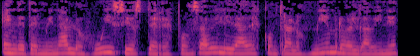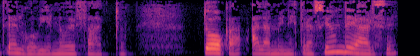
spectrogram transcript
en determinar los juicios de responsabilidades contra los miembros del gabinete del gobierno de facto. Toca a la administración de Arce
